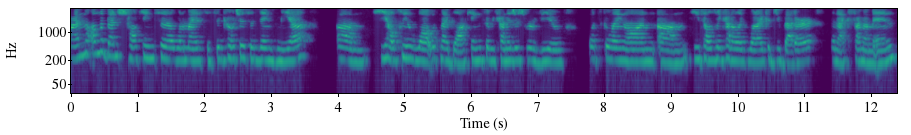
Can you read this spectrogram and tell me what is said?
I'm on the bench talking to one of my assistant coaches. His name's Mia. Um, he helps me a lot with my blocking. So we kind of just review what's going on. Um, he tells me kind of like what I could do better the next time I'm in.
